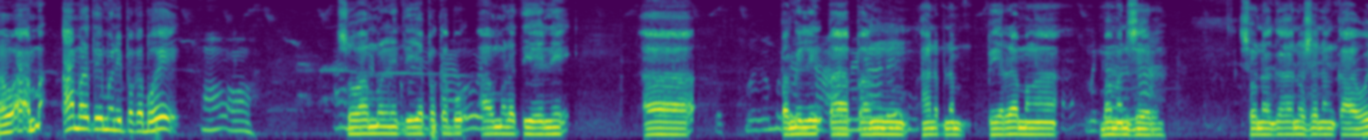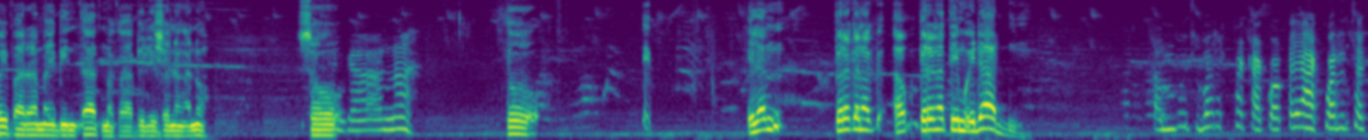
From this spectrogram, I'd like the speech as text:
Oh, am amo natin mo ni pagkabuhi. Oo. So amo na tiya pagkabu amo na tiya ni ah pamili pa pang hanap ng pera mga mamanser. So nagaano siya ng kahoy para maibinta at makabili siya ng ano. So Gana. to ilan pera ka na ah, pera na mo edad? Ambot barak pa kako. Kaya 44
